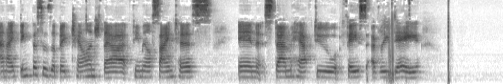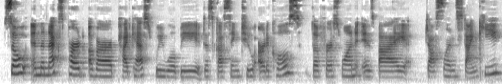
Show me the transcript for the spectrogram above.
And i think this is a big challenge that female scientists in stem have to face every day. So, in the next part of our podcast, we will be discussing two articles. The first one is by Jocelyn Steinke,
